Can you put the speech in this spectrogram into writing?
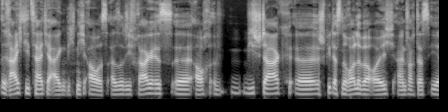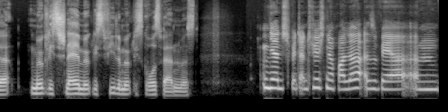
reicht die Zeit ja eigentlich nicht aus. Also die Frage ist äh, auch, wie stark äh, spielt das eine Rolle bei euch, einfach, dass ihr möglichst schnell, möglichst viele, möglichst groß werden müsst? Ja, das spielt natürlich eine Rolle. Also wir ähm,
